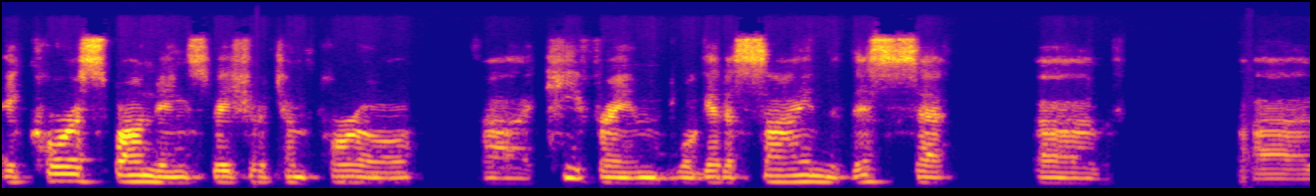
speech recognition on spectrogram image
a corresponding spatiotemporal uh, keyframe will get assigned this set of uh,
